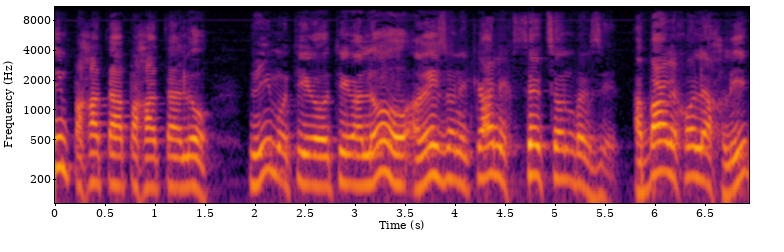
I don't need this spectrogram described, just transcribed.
אם פחדת, פחדת לא, ואם הותירה, הותירה לא, הרי זו נקרא נכסי צאן ברזל. הבעל יכול להחליט,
